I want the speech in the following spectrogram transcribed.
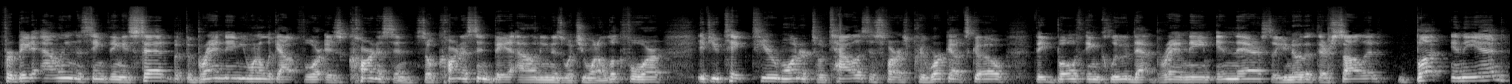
For beta-alanine, the same thing is said, but the brand name you wanna look out for is CarnoSyn. So CarnoSyn beta-alanine is what you wanna look for. If you take Tier 1 or Totalis as far as pre-workouts go, they both include that brand name in there, so you know that they're solid. But in the end,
